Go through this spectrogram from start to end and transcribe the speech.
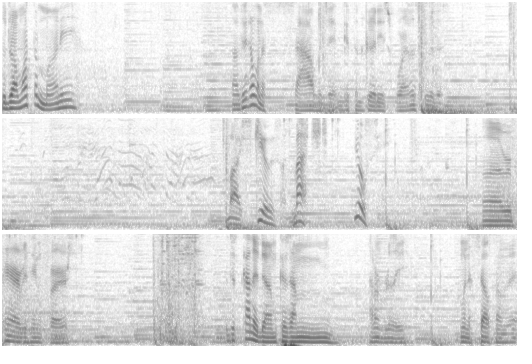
So do I want the money? I think I want to salvage it and get the goodies for it. Let's see what this. My skill is unmatched. You'll see. Uh, repair everything first. Which is kind of dumb because I'm, I don't really want to sell some of it.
